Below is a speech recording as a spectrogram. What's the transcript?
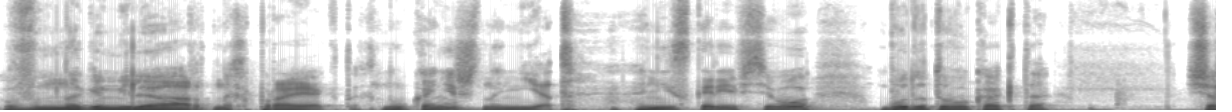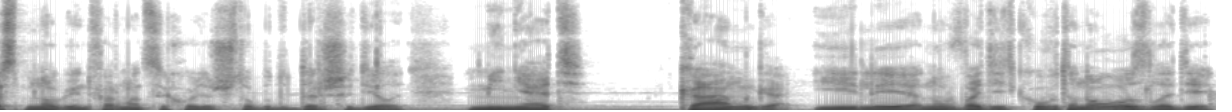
в многомиллиардных проектах. Ну, конечно, нет. Они, скорее всего, будут его как-то... Сейчас много информации ходит, что будут дальше делать. Менять Канга или, ну, вводить какого-то нового злодея,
